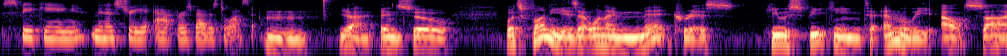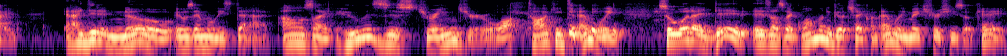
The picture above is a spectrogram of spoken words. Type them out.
speaking ministry at First Baptist Owasso. Hmm. Yeah, and so what's funny is that when I met Chris, he was speaking to Emily outside, and I didn't know it was Emily's dad. I was like, "Who is this stranger wa- talking to Emily?" so what I did is I was like, "Well, I'm gonna go check on Emily, make sure she's okay."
